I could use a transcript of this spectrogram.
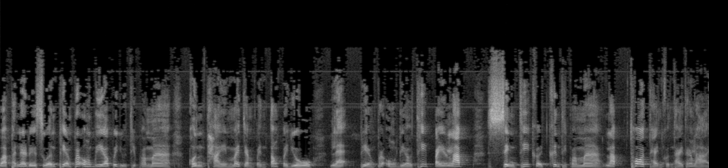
ว่าพระนเรศวรเพียงพระองค์เดียวไปอยู่ที่พม่า คนไทยไม่จำเป็นต้องไปอยู่ และ เพียงพระองค์เดียวที่ไปรับสิ่งที่เกิดขึ้นที่พม่า รับโทษแทนคนไทยทั้งหลาย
